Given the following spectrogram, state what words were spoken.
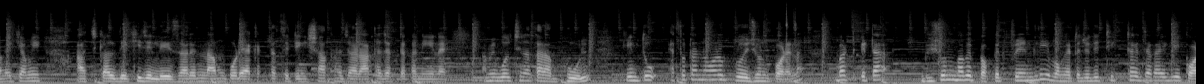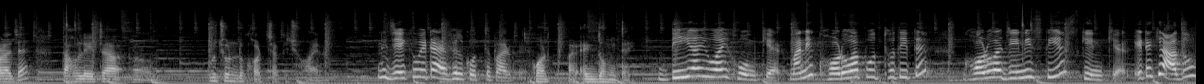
অনেকে আমি আজকাল দেখি যে লেজারের নাম করে এক একটা সেটিং সাত হাজার, আট হাজার টাকা নিয়ে নেয়। আমি বলছি না তারা ভুল, কিন্তু এতটা নেওয়ারও প্রয়োজন পড়ে না। বাট এটা ভীষণভাবে পকেট ফ্রেন্ডলি এবং এটা যদি ঠিকঠাক জায়গায় গিয়ে করা যায়, তাহলে এটা প্রচণ্ড খরচা কিছু হয় না। মানে যে কেউ এটা অ্যাভেল করতে পারবে। করতে পারে একদমই তাই। ডিআইওয়াই হোম কেয়ার মানে ঘরোয়া পদ্ধতিতে ঘরোয়া জিনিস দিয়ে স্কিন কেয়ার এটা কি আদৌ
